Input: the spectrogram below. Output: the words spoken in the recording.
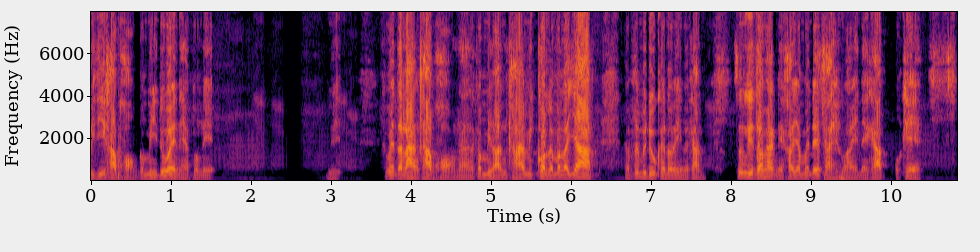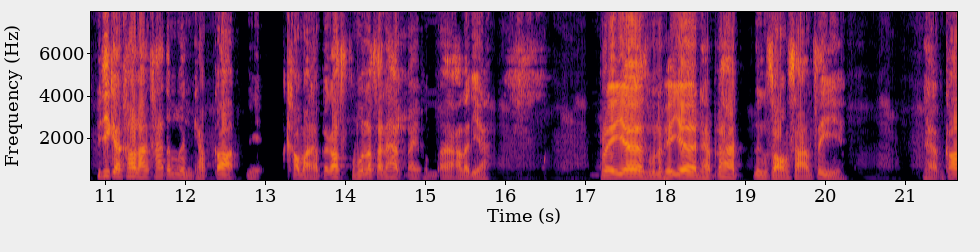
วิธีครับของก็มีด้วยนะครับตรงนี้ นี่ก็เป็นตารางครับของนะแล้วก็มีร้านค้ามีกฎและมารยาทนะซึ่งไปดูกันเอาเองแล้วกัน ซึ่งรีทอแพ็กเนี่ยเขายังไม่ได้ใส่ไว้นะครับ โอเค วิธีการเข้าร้านค้าเติมเงินครับ ก็นี่เข้ามาครับ แล้วก็สมมติเราใส่รหัสไปผมอ่าอะไรเดีย player สมมตินะ player นะครับ รหัสหนึ่งสองสามสี่นะครับ ก็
